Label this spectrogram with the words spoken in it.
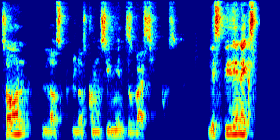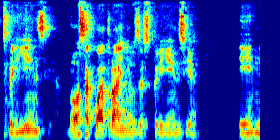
son los, los conocimientos básicos. Les piden experiencia, dos a cuatro años de experiencia en,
